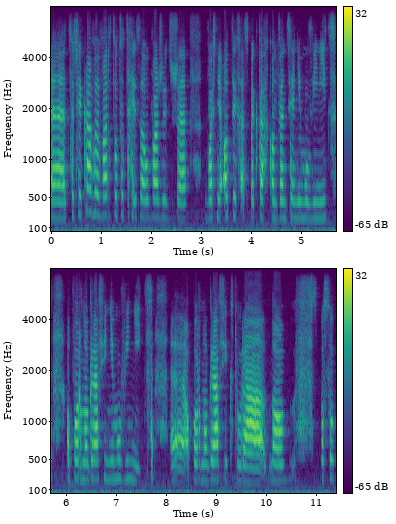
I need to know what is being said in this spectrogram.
E, co ciekawe, warto tutaj zauważyć, że właśnie o tych aspektach konwencja nie mówi nic, o pornografii nie mówi nic, e, o pornografii, która no, w sposób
